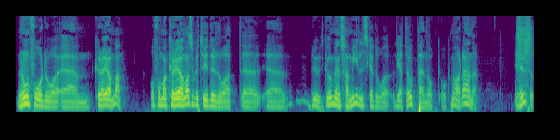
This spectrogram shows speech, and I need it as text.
Men hon får då eh, kurragömma. Och får man kurragömma så betyder det då att eh, eh, brudgummens familj ska då leta upp henne och, och mörda henne i huset.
